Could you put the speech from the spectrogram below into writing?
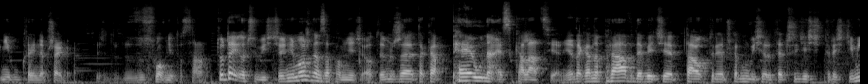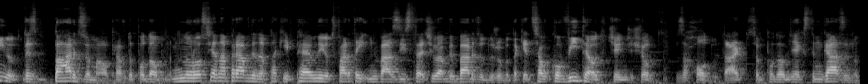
niech Ukraina przegra. To, to dosłownie to samo. Tutaj oczywiście nie można zapomnieć o tym, że taka pełna eskalacja, nie? Taka naprawdę, wiecie, ta, o której na przykład mówi się, te 30-40 minut, to jest bardzo mało prawdopodobne. No Rosja naprawdę na takiej pełnej, otwartej inwazji straciłaby bardzo dużo, bo takie całkowite odcięcie się od zachodu, tak? Są podobnie jak z tym gazem, no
